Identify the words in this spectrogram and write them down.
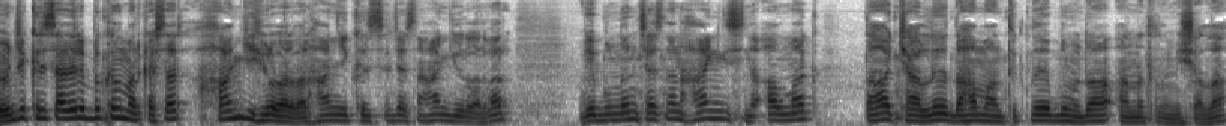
Önce kristallere bakalım arkadaşlar. Hangi hero'lar var? Hangi kristal içerisinde hangi hero'lar var? Ve bunların içerisinden hangisini almak daha karlı, daha mantıklı bunu da anlatalım inşallah.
